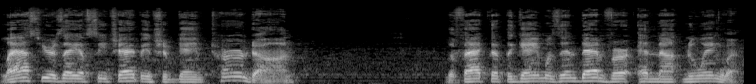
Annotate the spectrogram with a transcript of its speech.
last year's AFC Championship game turned on the fact that the game was in Denver and not New England.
